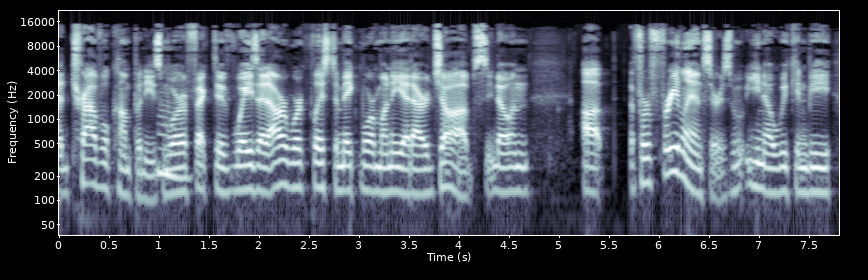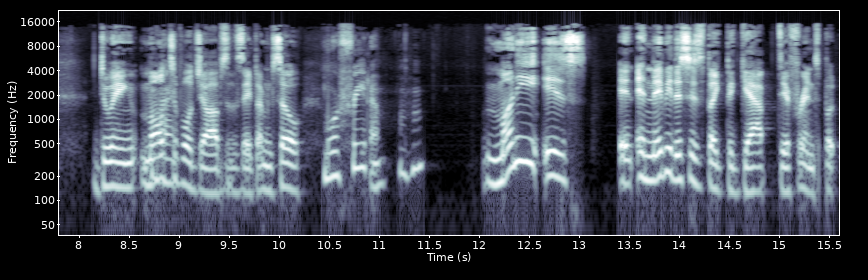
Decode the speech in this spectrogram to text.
uh, travel companies, more effective ways at our workplace to make more money at our jobs, you know, and uh, for freelancers, you know, we can be doing multiple jobs at the same time. So More freedom. hmm money is and, and maybe this is like the gap difference but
